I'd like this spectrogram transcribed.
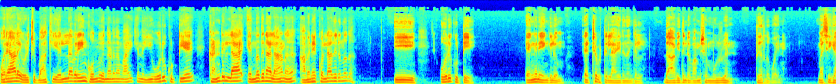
ഒരാളെ ഒഴിച്ച് ബാക്കി എല്ലാവരെയും കൊന്നു എന്നാണ് നാം വായിക്കുന്നത്. ഈ ഒരു കുട്ടിയെ കണ്ടില്ല എന്നതിനാലാണ് അവനെ കൊല്ലാതിരുന്നത്. ഈ ഒരു കുട്ടി എങ്ങനെയെങ്കിലും രക്ഷപ്പെട്ടില്ലായിരുന്നെങ്കിൽ ദാവിദിന്റെ വംശം മുഴുവൻ തീർന്നു പോയിനെ. മഷിക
